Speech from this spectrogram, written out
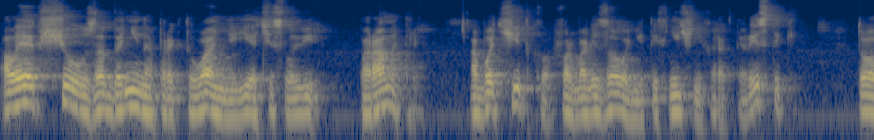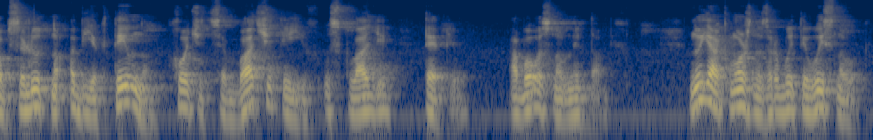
Але якщо у завданні на проєктування є числові параметри або чітко формалізовані технічні характеристики, то абсолютно об'єктивно хочеться бачити їх у складі тепів або основних даних. Ну як можна зробити висновок,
